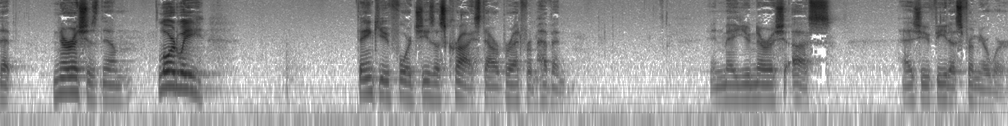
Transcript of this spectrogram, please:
that nourishes them. Lord, we thank you for Jesus Christ, our bread from heaven. And may you nourish us as you feed us from your word.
